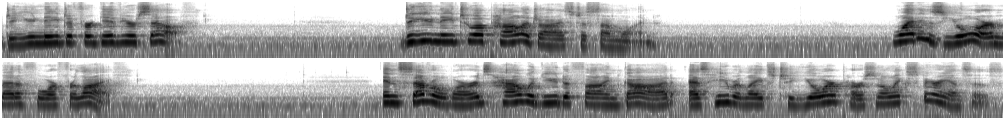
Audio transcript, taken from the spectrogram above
Do you need to forgive yourself? Do you need to apologize to someone? What is your metaphor for life? In several words, how would you define God as he relates to your personal experiences?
